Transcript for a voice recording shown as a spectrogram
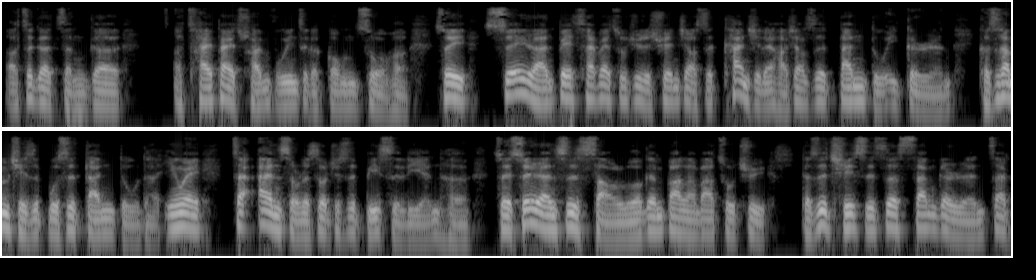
啊这个整个。呃差派传福音这个工作哈。所以虽然被差派出去的宣教士看起来好像是单独一个人，可是他们其实不是单独的，因为在按手的时候就是彼此联合。所以虽然是扫罗跟巴拿巴出去，可是其实这三个人在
